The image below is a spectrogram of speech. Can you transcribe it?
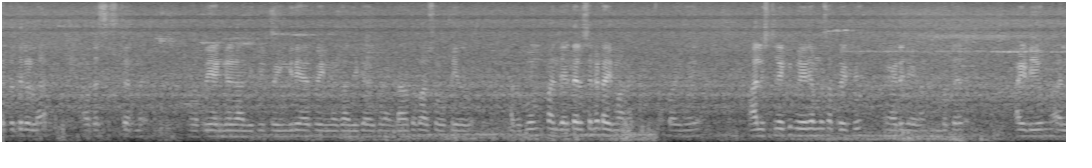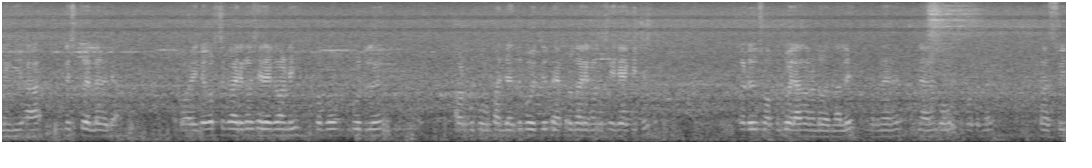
രക്തത്തിലുള്ള അവരുടെ സിസ്റ്ററിന് പ്രിയങ്ക ഗാന്ധിക്ക് പ്രിയങ്കരിയായ പ്രിയങ്ക ഗാന്ധിക്ക് അവർക്ക് രണ്ടാമത്തെ പ്രാവശ്യം വോട്ട് ചെയ്തത്. അതിപ്പം പഞ്ചായത്ത് ഇലക്ഷന്റെ ടൈമാണ് അപ്പോൾ അതിന് ആ ലിസ്റ്റിലേക്ക് പേര് നമ്മൾ സെപ്പറേറ്റ് ആഡ് ചെയ്യണം. മുമ്പത്തെ ഐ ഡിയും അല്ലെങ്കിൽ ആ ലിസ്റ്റും എല്ലാം വരിക. അപ്പോൾ അതിന്റെ കുറച്ച് കാര്യങ്ങൾ ശരിയാക്കാൻ വേണ്ടി ഇപ്പോൾ വീട്ടിൽ അവർക്ക് പോകും. പഞ്ചായത്ത് പോയിട്ട് പേപ്പറും കാര്യങ്ങളൊക്കെ ശരിയാക്കിയിട്ട് ഇങ്ങോട്ട് ഷോപ്പിലേക്ക് വരാമെന്ന് പറഞ്ഞിട്ട് വന്നാൽ ഇവിടുന്ന് ഞാനും പോകും വീട്ടിൽ റസ്വി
